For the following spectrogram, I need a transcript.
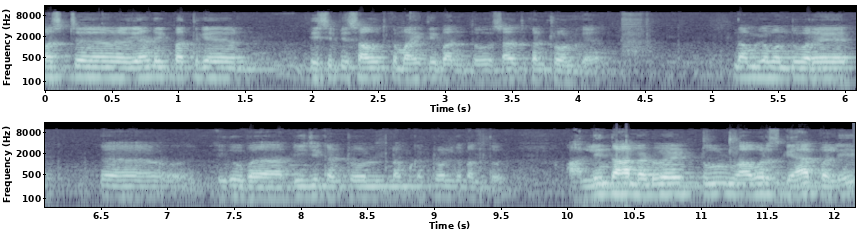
ಫಸ್ಟ್ ಎರಡು ಇಪ್ಪತ್ತಿಗೆ ಡಿ ಸಿ ಪಿ ಸೌತ್ಗೆ ಮಾಹಿತಿ ಬಂತು ಸೌತ್ ಕಂಟ್ರೋಲ್ಗೆ ನಮಗೆ ಒಂದೂವರೆ ಇದು ಡಿ ಜಿ ಕಂಟ್ರೋಲ್ ನಮ್ಮ ಕಂಟ್ರೋಲ್ಗೆ ಬಂತು. ಅಲ್ಲಿಂದ ಆ ನಡುವೆ ಟೂ ಅವರ್ಸ್ ಗ್ಯಾಪಲ್ಲಿ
